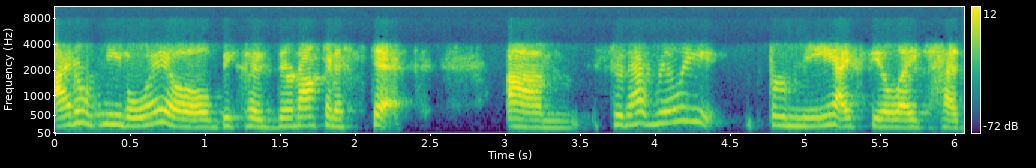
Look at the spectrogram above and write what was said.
I don't need oil because they're not going to stick. Um, so that really, for me, I feel like has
